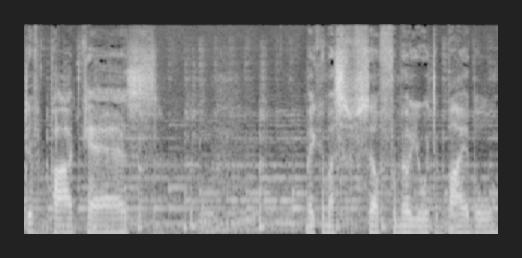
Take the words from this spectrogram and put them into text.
different podcasts making myself familiar with the Bible.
